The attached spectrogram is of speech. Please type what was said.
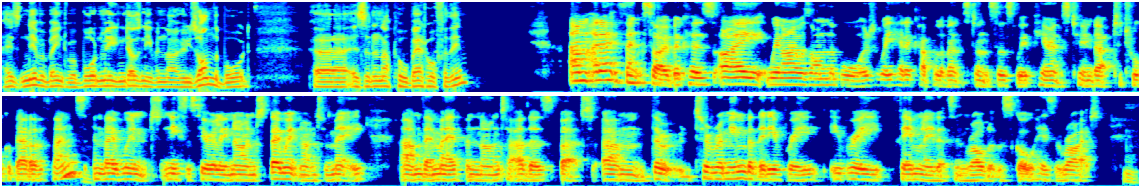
has never been to a board meeting, doesn't even know who's on the board, uh, is it an uphill battle for them? Um, I don't think so because I, when I was on the board, we had a couple of instances where parents turned up to talk about other things, and they weren't necessarily known. To, they weren't known to me. Um, they may have been known to others, but um, the, to remember that every every family that's enrolled at the school has the right, mm.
